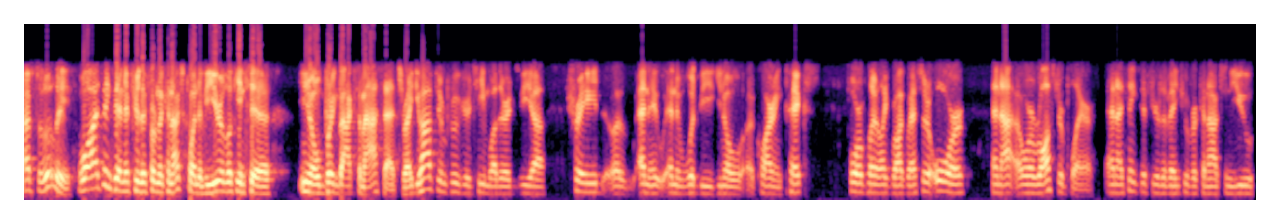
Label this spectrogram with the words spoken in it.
Absolutely. Well, I think then if you're from the Canucks point of view, you're looking to you know bring back some assets, right? You have to improve your team, whether it's via trade uh, and it, and it would be you know acquiring picks for a player like Brock Boeser or an or a roster player. And I think if you're the Vancouver Canucks and you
